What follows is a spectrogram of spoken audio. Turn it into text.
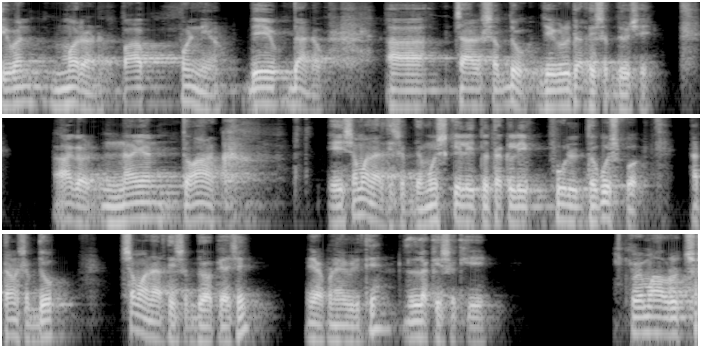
જીવન, મરણ, પાપ, પુણ્ય, દેવ, દાનવ. આ ચાર શબ્દો જે વિરુદ્ધાર્થી શબ્દો છે. આગળ, નયન, તો આંખ. એ સમાનાર્થી શબ્દ. મુશ્કેલી, તો તકલીફ, ફૂલ, તો પુષ્પ. આ ત્રણ શબ્દો સમાનાર્થી શબ્દો આપ્યા છે. એ આપણે એવી રીતે લખી શકીએ. હવે મહાવૃત છ.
